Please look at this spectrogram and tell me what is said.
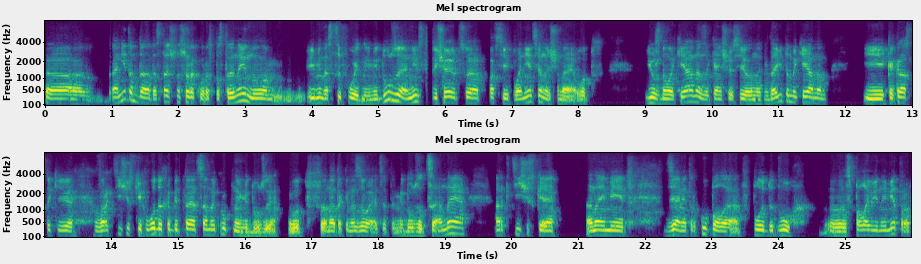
Э, они там, да, достаточно широко распространены, но именно сцифоидные медузы, они встречаются по всей планете, начиная от Южного океана, заканчивая Северным Ледовитым океаном. И как раз-таки в арктических водах обитают самые крупные медузы. Вот она так и называется, это медуза цианея арктическая. Она имеет диаметр купола вплоть до двух э, с половиной метров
